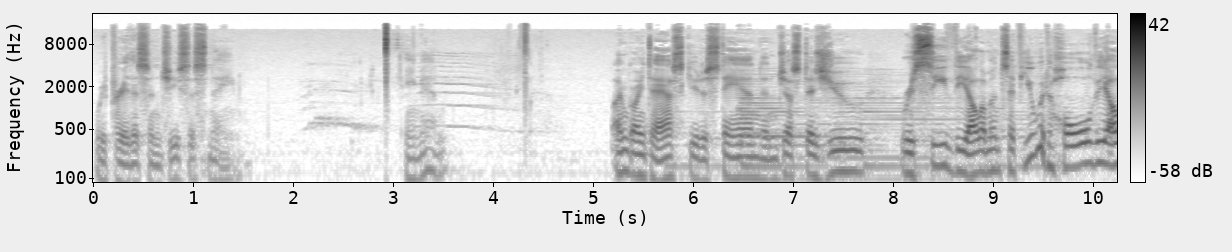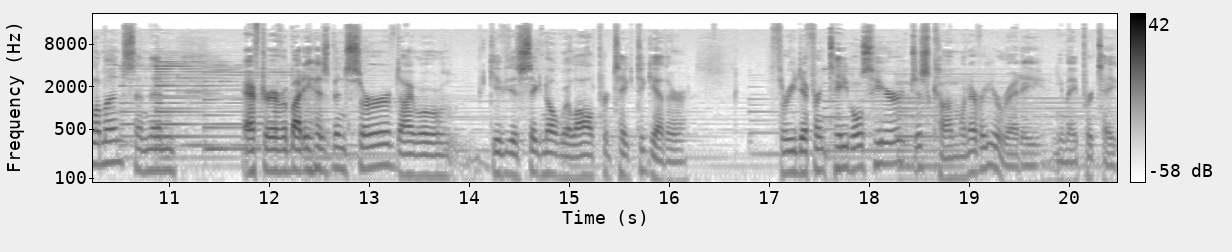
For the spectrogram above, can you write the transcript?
We pray this in Jesus' name. Amen. I'm going to ask you to stand, and just as you receive the elements, if you would hold the elements and then after everybody has been served, I will give you the signal. We'll all partake together. Three different tables here. Just come whenever you're ready. You may partake.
